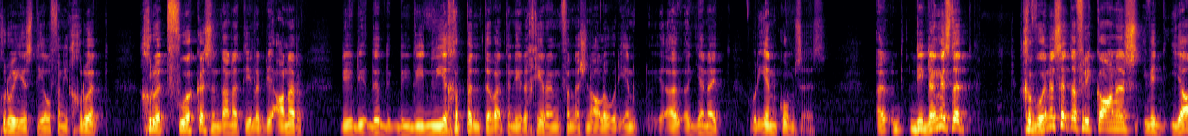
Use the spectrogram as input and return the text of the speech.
groei is deel van die groot groot fokus en dan natuurlik die ander die die die die die nege punte wat in die regering van nasionale ooreen uh, eenheid ooreenkoms is. Uh, die ding is dat gewone Suid-Afrikaners, jy weet, ja,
